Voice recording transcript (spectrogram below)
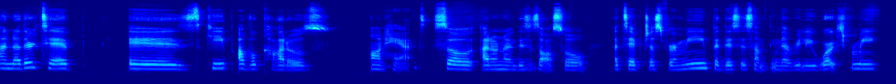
Another tip is keep avocados on hand. So I don't know if this is also a tip just for me, but this is something that really works for me.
